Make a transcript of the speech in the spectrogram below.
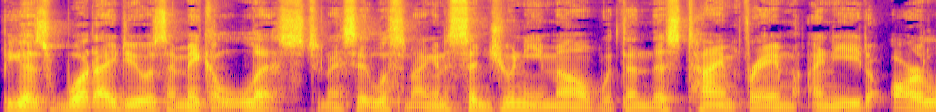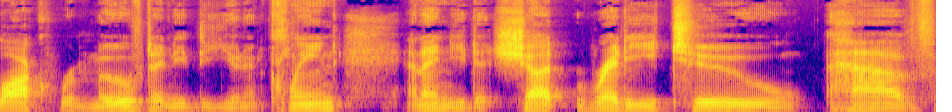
because what I do is I make a list and I say, listen, I'm going to send you an email within this time frame. I need our lock removed. I need the unit cleaned and I need it shut, ready to have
